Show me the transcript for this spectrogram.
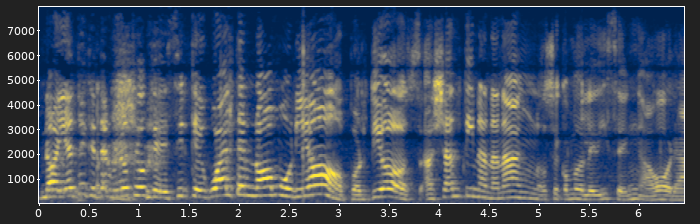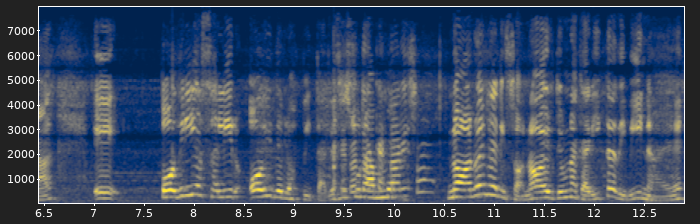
no, y antes que termino tengo que decir que Walter no murió, por Dios. Ashanti Nananán, no sé cómo le dicen ahora, eh, podría salir hoy del hospital. Eso es ¿Es una es narizón? No, no es narizón, no, él tiene una carita divina, ¿eh?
